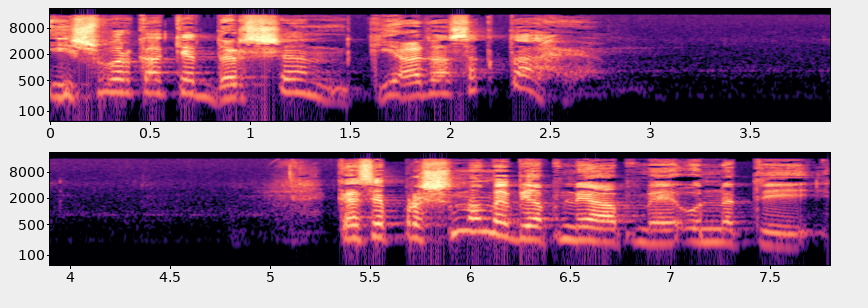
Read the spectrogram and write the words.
ईश्वर का क्या दर्शन किया जा सकता है? कैसे प्रश्नों में भी अपने आप में उन्नति,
